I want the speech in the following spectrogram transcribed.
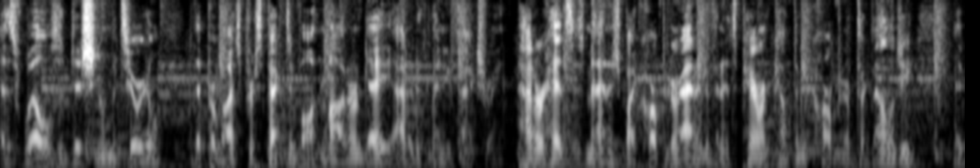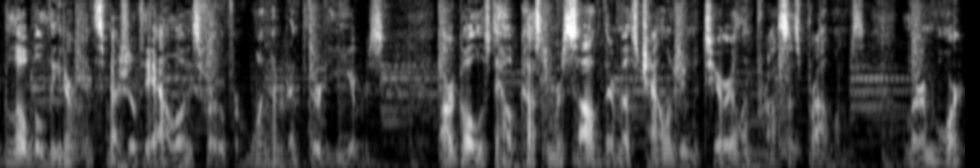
as well as additional material that provides perspective on modern day additive manufacturing. Powderheads is managed by Carpenter Additive and its parent company, Carpenter Technology, a global leader in specialty alloys for over 130 years. Our goal is to help customers solve their most challenging material and process problems. Learn more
